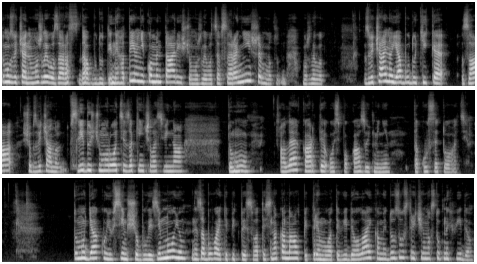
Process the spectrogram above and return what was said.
Тому, звичайно, можливо, зараз да, будуть і негативні коментарі, що, можливо, це все раніше. Можливо, звичайно, я буду тільки за, щоб, звичайно, в слідуючому році закінчилась війна. Тому, але карти ось показують мені таку ситуацію. Тому дякую всім, що були зі мною. Не забувайте підписуватись на канал, підтримувати відео лайками. До зустрічі в наступних відео.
